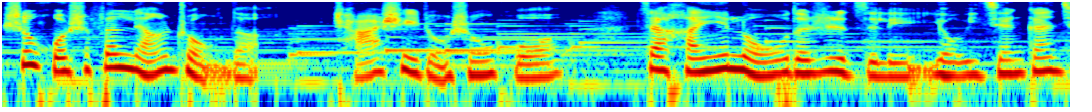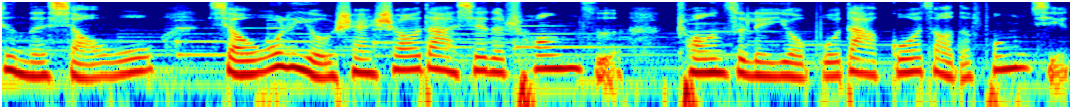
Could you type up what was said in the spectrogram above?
生活是分两种的。茶是一种生活，在寒阴笼屋的日子里，有一间干净的小屋，小屋里有扇稍大些的窗子，窗子里有不大聒噪的风景，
